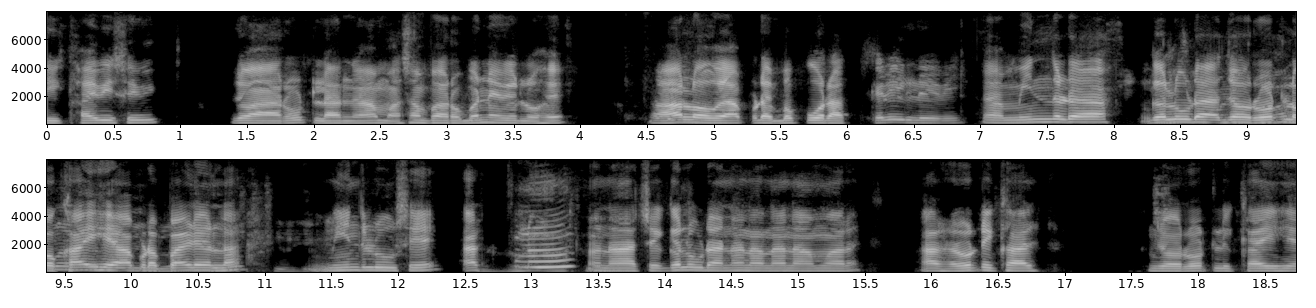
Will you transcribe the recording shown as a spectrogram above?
એ ખાવી છે. જો આ રોટલા ને આમાં સંભારો બનાવેલો છે હાલો, હવે આપણે બપોરા કરી લેવી. આ મીંદડા, ગલુડા જો રોટલો ખાય છે આપણે પાડેલા. મીંદડું છે અને આ છે ગલુડા નાના નાના અમારે. આ રોટી ખાય. જો રોટલી ખાઈ હે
